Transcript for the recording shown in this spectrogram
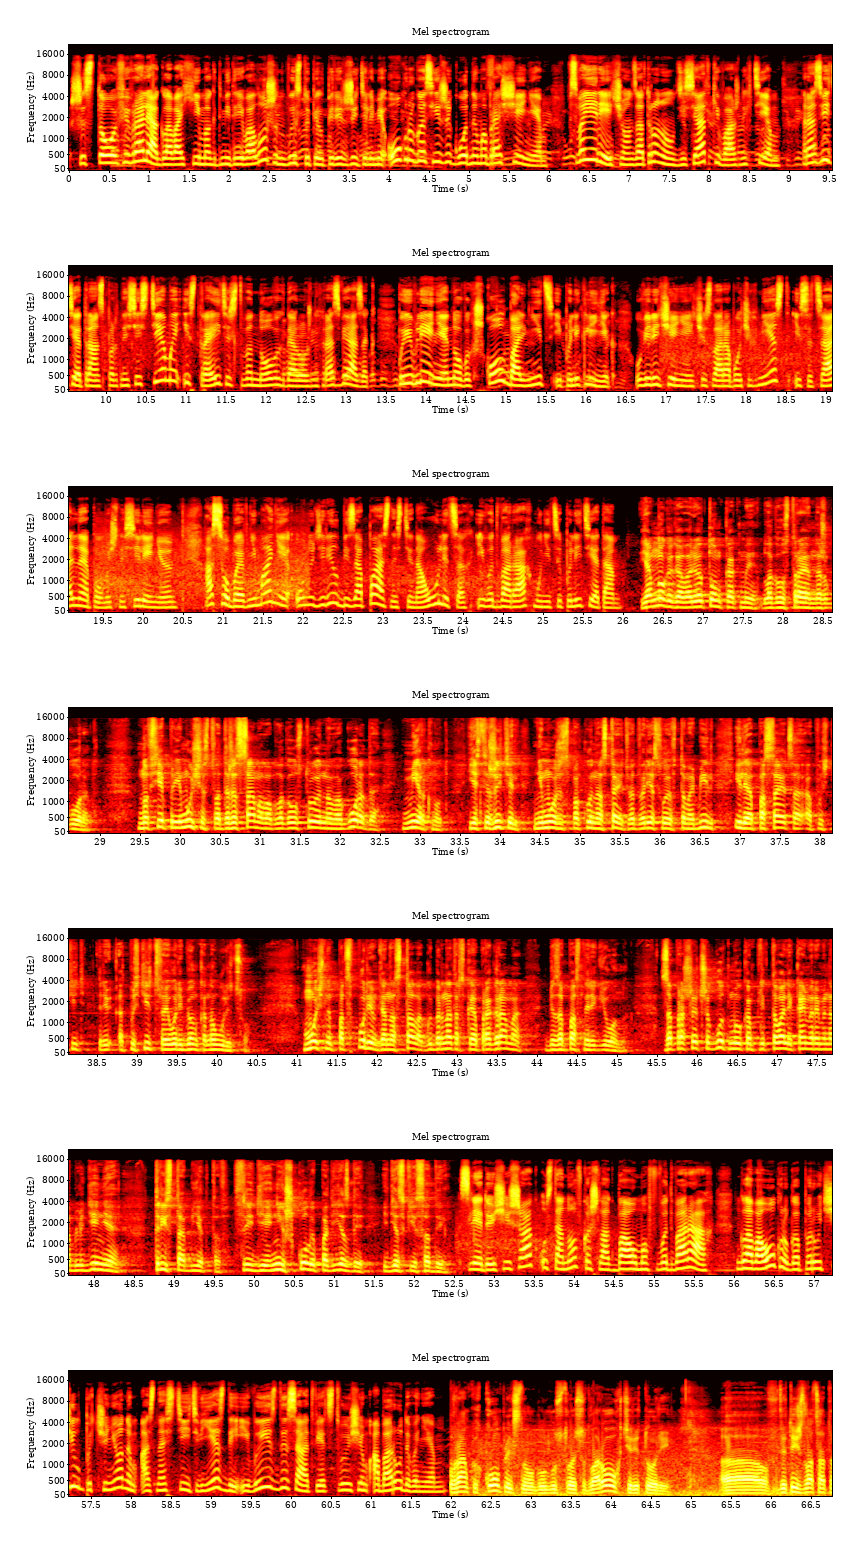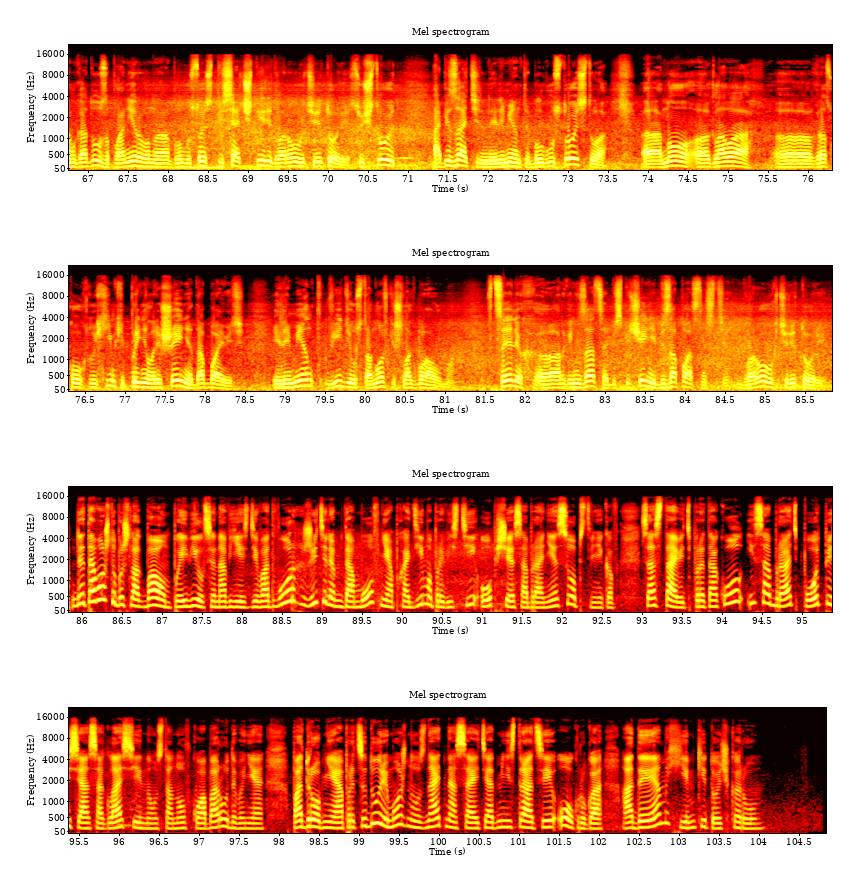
6 февраля глава Химок Дмитрий Волошин выступил перед жителями округа с ежегодным обращением. В своей речи он затронул десятки важных тем – развитие транспортной системы и строительство новых дорожных развязок, появление новых школ, больниц и поликлиник, увеличение числа рабочих мест и социальная помощь населению. Особое внимание он уделил безопасности на улицах и во дворах муниципалитета. Я много говорю о том, как мы благоустраиваем наш город – но все преимущества даже самого благоустроенного города меркнут, если житель не может спокойно оставить во дворе свой автомобиль или опасается опустить, отпустить своего ребенка на улицу. Мощным подспорьем для нас стала губернаторская программа «Безопасный регион». За прошедший год мы укомплектовали камерами наблюдения 300 объектов. Среди них школы, подъезды и детские сады. Следующий шаг – установка шлагбаумов во дворах. Глава округа поручил подчиненным оснастить въезды и выезды соответствующим оборудованием. В рамках комплексного благоустройства дворовых территорий э, в 2020 году запланировано благоустройство 54 дворовые территории. Существуют обязательные элементы благоустройства, э, но э, глава Э, городского округа Химки принял решение добавить элемент в виде установки шлагбаума целях э, организации обеспечения безопасности дворовых территорий. Для того, чтобы шлагбаум появился на въезде во двор, жителям домов необходимо провести общее собрание собственников, составить протокол и собрать подписи о согласии на установку оборудования. Подробнее о процедуре можно узнать на сайте администрации округа admhimki.ru.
